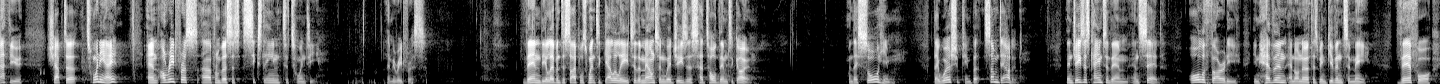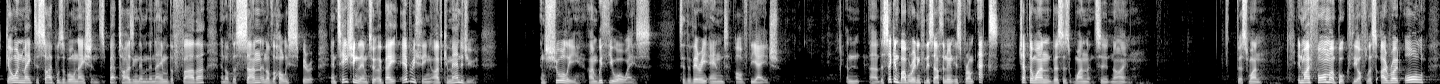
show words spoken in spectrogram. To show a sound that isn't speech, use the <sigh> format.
Matthew chapter 28, and I'll read for us uh, from verses 16 to 20. Let me read for us. Then the eleven disciples went to Galilee to the mountain where Jesus had told them to go. When they saw him, they worshipped him, but some doubted. Then Jesus came to them and said, All authority in heaven and on earth has been given to me. Therefore, go and make disciples of all nations, baptizing them in the name of the Father and of the Son and of the Holy Spirit, and teaching them to obey everything I've commanded you. And surely I'm with you always to the very end of the age. And uh, the second Bible reading for this afternoon is from Acts chapter 1, verses 1 to 9. Verse 1. In my former book, Theophilus, I wrote all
